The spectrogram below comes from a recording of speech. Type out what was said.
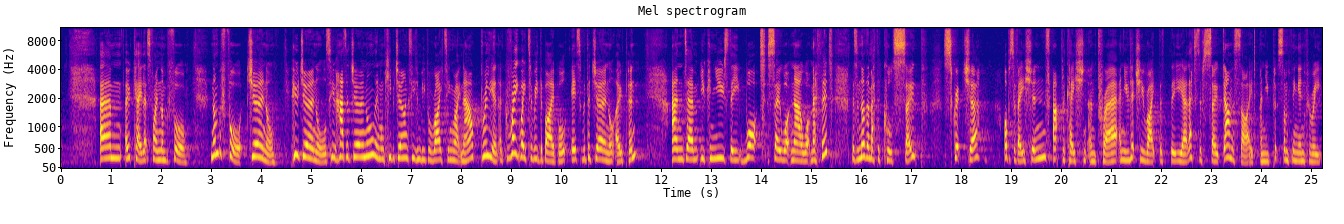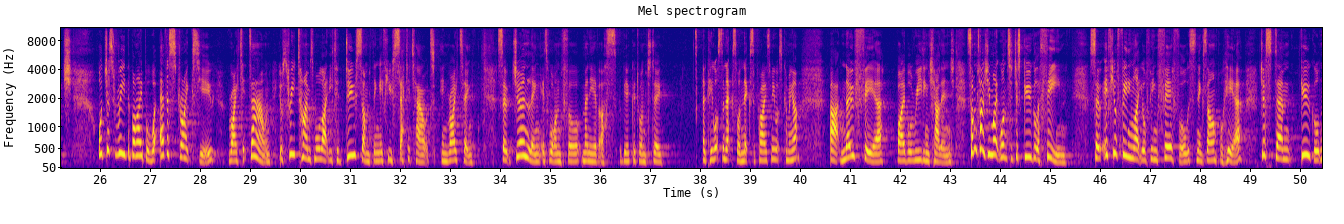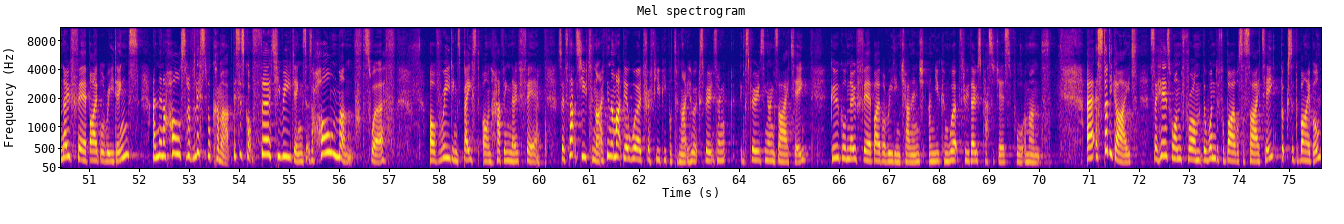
Um, okay, let's find number four. Number four, journal. Who journals? Who has a journal? Anyone keep a journal? I see some people writing right now. Brilliant. A great way to read the Bible is with the journal open. And um, you can use the what, so what, now what method. There's another method called SOAP, scripture, observations, application, and prayer. And you literally write the, the uh, letters of SOAP down the side and you put something in for each. Or just read the Bible. Whatever strikes you, write it down. You're three times more likely to do something if you set it out in writing. So, journaling is one for many of us. It would be a good one to do. Okay, what's the next one? Nick surprised me. What's coming up? Ah, no fear, Bible reading challenge. Sometimes you might want to just Google a theme. So if you're feeling like you're being fearful, this is an example here, just um, Google no fear Bible readings, and then a whole sort of list will come up. This has got 30 readings, it's a whole month's worth of readings based on having no fear. So if that's you tonight, I think that might be a word for a few people tonight who are experiencing, experiencing anxiety. Google No Fear Bible Reading Challenge and you can work through those passages for a month. Uh, a study guide. So here's one from the wonderful Bible Society, Books of the Bible.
